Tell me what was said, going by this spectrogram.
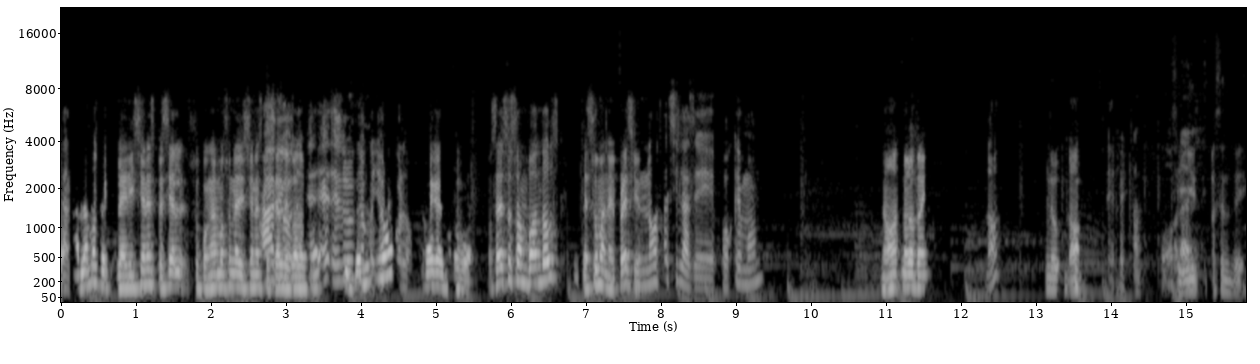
no, hablamos de la edición especial, supongamos una edición Ah, especial digo, de God of War. es, es lo único que yo recuerdo. O sea, esos son bundles y te suman el precio. No sé si las de Pokémon, No, no lo traen. ¿no? No, No. F. Ah, sí, pasan de.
